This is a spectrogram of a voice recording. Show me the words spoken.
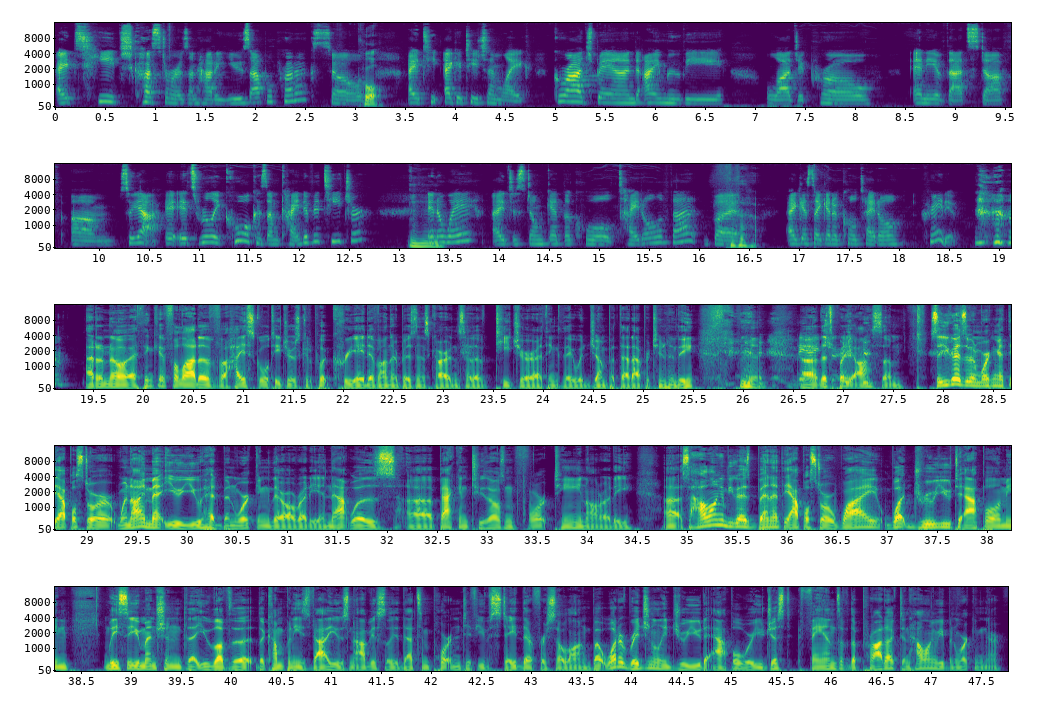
I teach customers on how to use Apple products. So cool. I te- I could teach them like GarageBand, iMovie, Logic Pro, any of that stuff. Um, so yeah, it, it's really cool because I'm kind of a teacher mm-hmm. in a way. I just don't get the cool title of that, but I guess I get a cool title creative. I don't know. I think if a lot of uh, high school teachers could put creative on their business card instead of teacher, I think they would jump at that opportunity. uh, that's pretty awesome. So you guys have been working at the Apple Store. When I met you, you had been working there already, and that was uh, back in 2014 already. Uh, so how long have you guys been at the Apple Store? Why? What drew you to Apple? I mean, Lisa, you mentioned that you love the the company's values, and obviously that's important if you've stayed there for so long. But what originally drew you to Apple? Were you just fans of the product, and how long have you been working there?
